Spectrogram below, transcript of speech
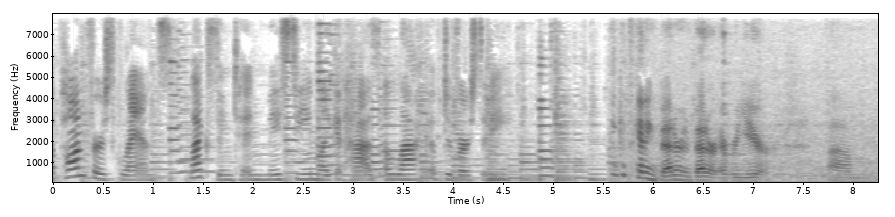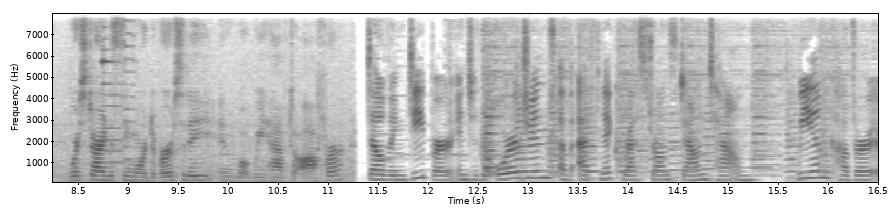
Upon first glance, Lexington may seem like it has a lack of diversity. I think it's getting better and better every year. Um, we're starting to see more diversity in what we have to offer. Delving deeper into the origins of ethnic restaurants downtown, we uncover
